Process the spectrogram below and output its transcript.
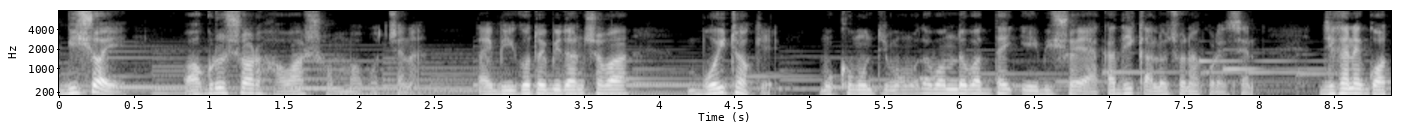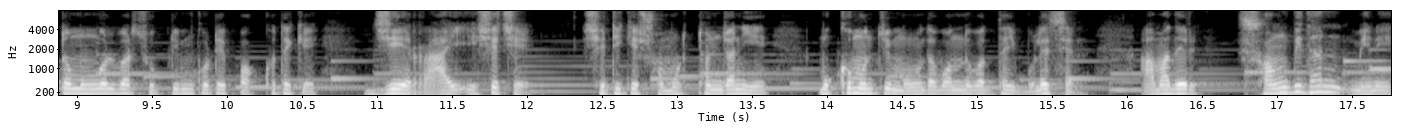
বিষয়ে অগ্রসর হওয়া সম্ভব হচ্ছে না। তাই বিগত বিধানসভা বৈঠকে মুখ্যমন্ত্রী মমতা বন্দ্যোপাধ্যায় এই বিষয়ে একাধিক আলোচনা করেছেন। যেখানে গত মঙ্গলবার সুপ্রিম কোর্টের পক্ষ থেকে যে রায় এসেছে, সেটিকে সমর্থন জানিয়ে মুখ্যমন্ত্রী মমতা বন্দ্যোপাধ্যায় বলেছেন, আমাদের সংবিধান মেনে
